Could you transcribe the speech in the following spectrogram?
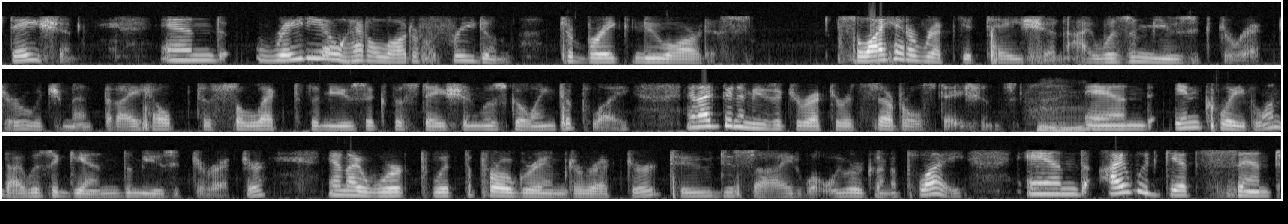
station. And radio had a lot of freedom to break new artists. So I had a reputation. I was a music director, which meant that I helped to select the music the station was going to play. And I'd been a music director at several stations. Mm-hmm. And in Cleveland, I was again the music director. And I worked with the program director to decide what we were going to play. And I would get sent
